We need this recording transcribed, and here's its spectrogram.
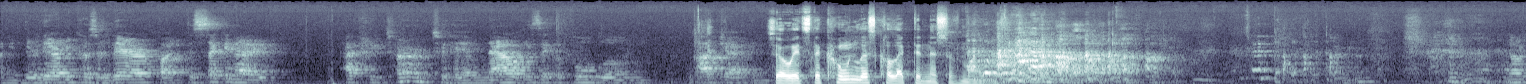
I mean, they're there because they're there, but the second I actually turn to him, now he's like a full-blown object, and. So it's the coonless collectedness of mind. No,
